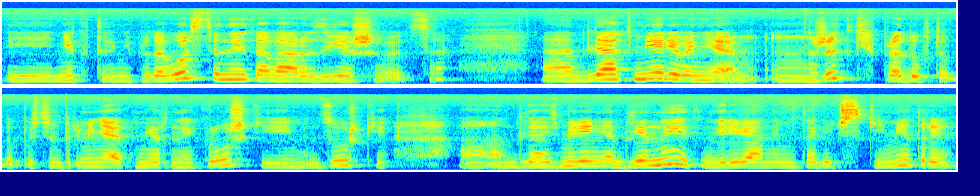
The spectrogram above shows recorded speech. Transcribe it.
и некоторые непродовольственные товары взвешиваются – для отмеривания жидких продуктов, допустим, применяют мерные кружки и мензурки. А для измерения длины это деревянные металлические метры.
